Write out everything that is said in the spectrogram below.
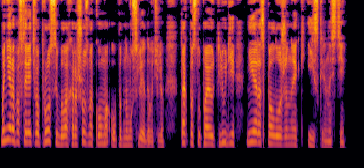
Манера повторять вопросы была хорошо знакома опытному следователю. Так поступают люди, не расположенные к искренности.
